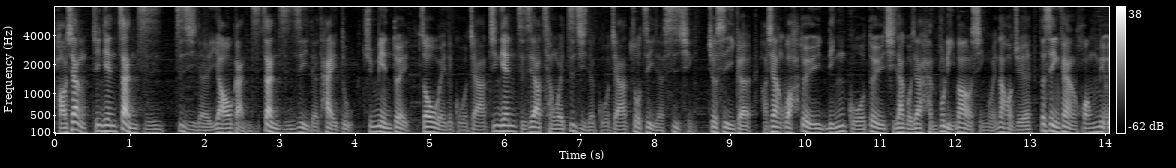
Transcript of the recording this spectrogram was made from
好像今天站直。自己的腰杆子，站直自己的态度去面对周围的国家。今天只是要成为自己的国家，做自己的事情，就是一个好像哇，对于邻国、对于其他国家很不礼貌的行为。那我觉得这事情非常荒谬。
